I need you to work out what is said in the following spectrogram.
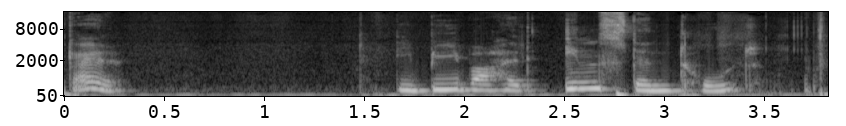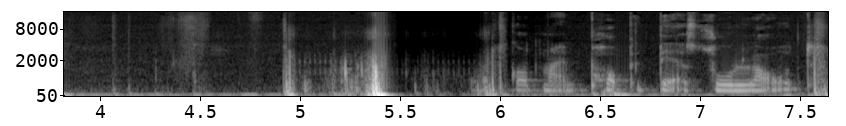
Geil. Die B war halt instant tot. Oh Gott, mein Pop, der ist so laut.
